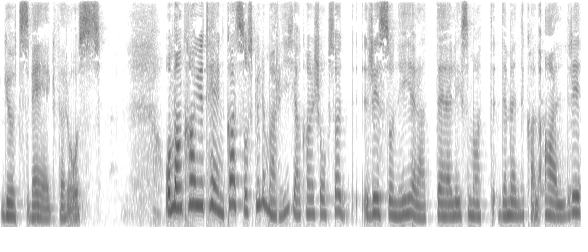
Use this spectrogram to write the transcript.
Guds väg för oss. Och man kan ju tänka att så skulle Maria kanske också ha resonerat, det, liksom att det men kan aldrig,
